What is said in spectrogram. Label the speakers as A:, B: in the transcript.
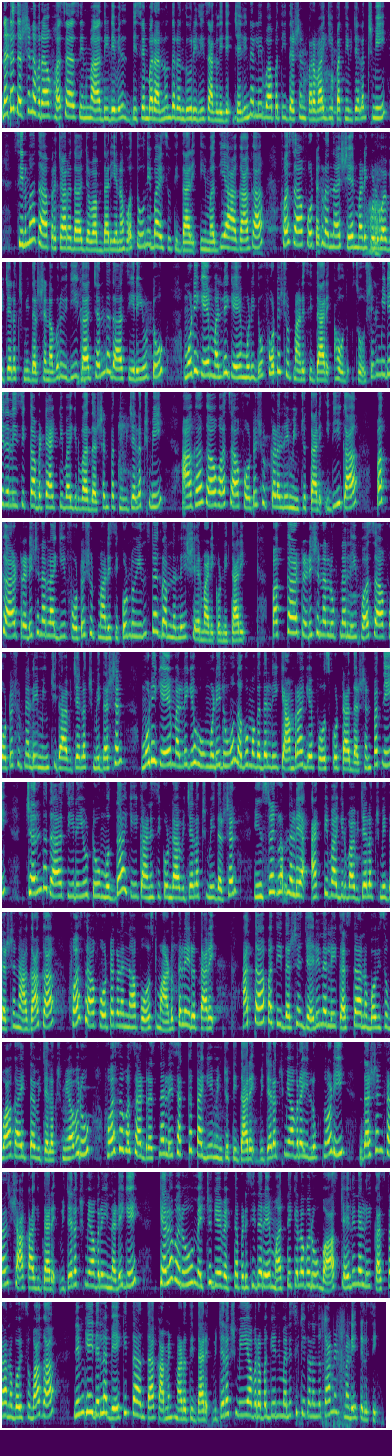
A: ನಟ ದರ್ಶನ್ ಅವರ ಹೊಸ ಸಿನಿಮಾ ದಿ ಡೆವಿಲ್ ಡಿಸೆಂಬರ್ ಹನ್ನೊಂದರಂದು ರಿಲೀಸ್ ಆಗಲಿದೆ. ಜೈಲಿನಲ್ಲಿರುವ ಪತಿ ದರ್ಶನ್ ಪರವಾಗಿ ಪತ್ನಿ ವಿಜಯಲಕ್ಷ್ಮಿ ಸಿನಿಮಾದ ಪ್ರಚಾರದ ಜವಾಬ್ದಾರಿಯನ್ನು ಹೊತ್ತು ನಿಭಾಯಿಸುತ್ತಿದ್ದಾರೆ. ಈ ಮಧ್ಯೆ ಆಗಾಗ ಹೊಸ ಫೋಟೋಗಳನ್ನು ಶೇರ್ ಮಾಡಿಕೊಳ್ಳುವ ವಿಜಯಲಕ್ಷ್ಮಿ ದರ್ಶನ್ ಅವರು ಇದೀಗ ಚಂದದ ಸೀರೆಯುಟ್ಟು, ಮುಡಿಗೆ, ಮಲ್ಲಿಗೆ ಮುಡಿದು ಫೋಟೋಶೂಟ್ ಮಾಡಿಸಿದ್ದಾರೆ. ಹೌದು, ಸೋಷಿಯಲ್ ಮೀಡಿಯಾದಲ್ಲಿ ಸಿಕ್ಕಾಬಟ್ಟೆ ಆಕ್ಟಿವ್ ಆಗಿರುವ ದರ್ಶನ್ ಪತ್ನಿ ವಿಜಯಲಕ್ಷ್ಮಿ ಆಗಾಗ ಹೊಸ ಫೋಟೋಶೂಟ್ಗಳಲ್ಲಿ ಮಿಂಚುತ್ತಾರೆ. ಇದೀಗ ಪಕ್ಕ ಟ್ರೆಡಿಷನಲ್ ಆಗಿ ಫೋಟೋಶೂಟ್ ಮಾಡಿಸಿಕೊಂಡು ಇನ್ಸ್ಟಾಗ್ರಾಮ್ನಲ್ಲಿ ಶೇರ್ ಮಾಡಿಕೊಂಡಿದ್ದಾರೆ. ಪಕ್ಕ ಟ್ರೆಡಿಷನಲ್ ಲುಕ್ನಲ್ಲಿ ಹೊಸ ಫೋಟೋಶೂಟ್ನಲ್ಲಿ ಮಿಂಚಿದ ವಿಜಯಲಕ್ಷ್ಮಿ ದರ್ಶನ್, ಮುಡಿಗೆ ಮಲ್ಲಿಗೆ ಹೂ ಮುಡಿದು ನಗುಮೊಗದಲ್ಲಿ ಕ್ಯಾಮ್ರಾಗೆ ಫೋಸ್ ಕೊಟ್ಟ ದರ್ಶನ್ ಪತ್ನಿ, ಚಂದದ ಸೀರೆಯುಟ್ಟು ಮುದ್ದಾಗಿ ಕಾಣಿಸಿಕೊಂಡ ವಿಜಯಲಕ್ಷ್ಮಿ ದರ್ಶನ್ ಇನ್ಸ್ಟಾಗ್ರಾಮ್ನಲ್ಲಿ ಆಕ್ಟಿವ್ ಆಗಿರುವ ವಿಜಯಲಕ್ಷ್ಮಿ ದರ್ಶನ್ ಆಗಾಗ ಹೊಸ ಫೋಟೋಗಳನ್ನು ಪೋಸ್ಟ್ ಮಾಡುತ್ತಲೇ ಇರುತ್ತಾರೆ. ಅತ್ತ ಪತಿ ದರ್ಶನ್ ಜೈಲಿನಲ್ಲಿ ಕಷ್ಟ ಅನುಭವಿಸುವಾಗ ಇತ್ತ ವಿಜಯಲಕ್ಷ್ಮಿ ಅವರು ಹೊಸ ಹೊಸ ಡ್ರೆಸ್ನಲ್ಲಿ ಸಖತ್ತಾಗಿ ಮಿಂಚುತ್ತಿದ್ದಾರೆ. ವಿಜಯಲಕ್ಷ್ಮಿ ಅವರ ಈ ಲುಕ್ ನೋಡಿ ದರ್ಶನ್ ಫ್ಯಾನ್ಸ್ ಶಾಕ್ ಆಗಿದ್ದಾರೆ. ವಿಜಯಲಕ್ಷ್ಮಿ ಅವರ ಈ ನಡೆಗೆ ಕೆಲವರು ಮೆಚ್ಚುಗೆ ವ್ಯಕ್ತಪಡಿಸಿದರೆ ಮತ್ತೆ ಕೆಲವರು ಬಾಸ್ ಜೈಲಿನಲ್ಲಿ ಕಷ್ಟ ಅನುಭವಿಸುವಾಗ ನಿಮಗೆ ಇದೆಲ್ಲ ಬೇಕಿತ್ತ ಅಂತ ಕಾಮೆಂಟ್ ಮಾಡುತ್ತಿದ್ದಾರೆ. ವಿಜಯಲಕ್ಷ್ಮಿ ಅವರ ಬಗ್ಗೆ ನಿಮ್ಮ ಅನಿಸಿಕೆಗಳನ್ನು ಕಾಮೆಂಟ್ ಮಾಡಿ ತಿಳಿಸಿ.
